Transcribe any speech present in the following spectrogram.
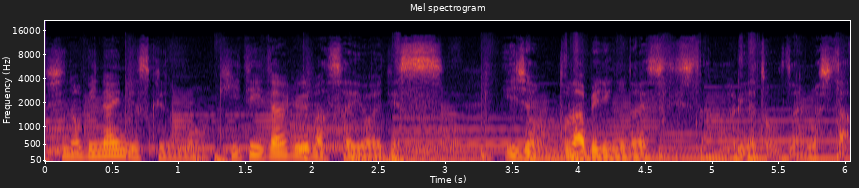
忍びないんですけども、聞いていただければ幸いです。以上トラベリングダイスでしたありがとうございました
